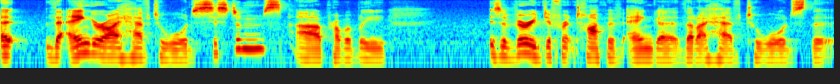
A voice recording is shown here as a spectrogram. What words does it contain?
uh, the anger I have towards systems uh, probably is a very different type of anger that I have towards the,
